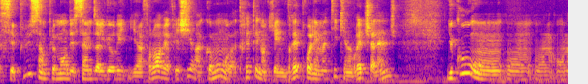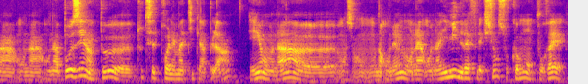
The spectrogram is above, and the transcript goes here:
c'est plus simplement des simples algorithmes. Il va falloir réfléchir à comment on va traiter. Donc il y a une vraie problématique, il y a un vrai challenge. Du coup, on, a, posé un peu euh, toute cette problématique à plat, et on a, émis une réflexion sur comment on pourrait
